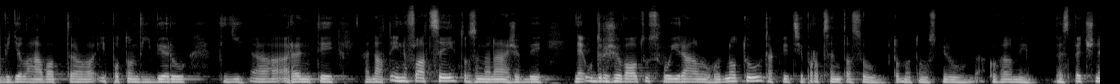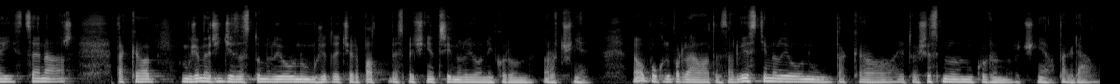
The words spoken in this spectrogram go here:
vydělávat i po tom výběru té renty nad inflaci, to znamená, že by neudržoval tu svoji reálnou hodnotu, tak ty 3% jsou v tomto směru jako velmi bezpečný scénář, tak můžeme říct, že ze 100 milionů můžete čerpat bezpečně 3 miliony korun ročně. No, pokud prodáváte za 200 milionů, tak je to 6 milionů korun ročně a tak dále.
